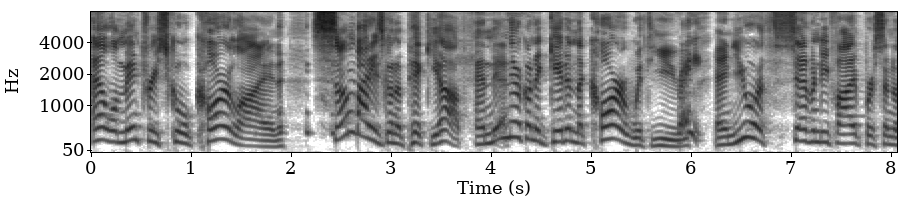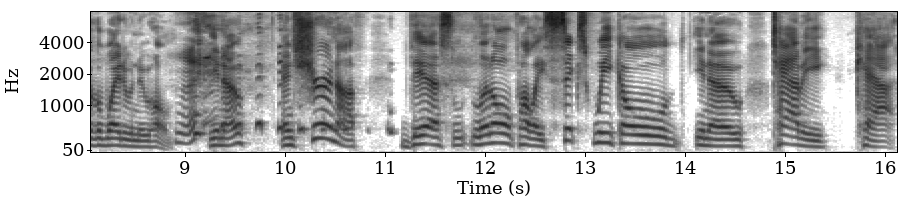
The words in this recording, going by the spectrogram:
elementary school car line. Somebody's going to pick you up, and then they're going to get in the car with you, Right. and you are 75% of the way to a new home, you know? and sure enough, this little, probably six week old, you know, tabby cat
